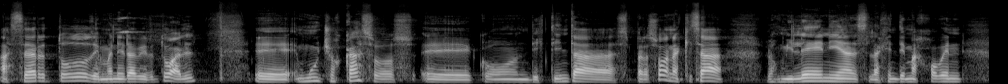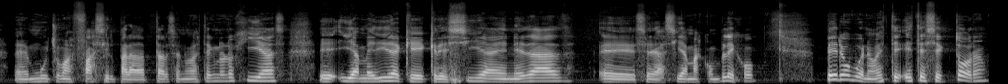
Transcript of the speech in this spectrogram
hacer todo de manera virtual, eh, en muchos casos con distintas personas, quizá los millennials, la gente más joven, mucho más fácil para adaptarse a nuevas tecnologías y a medida que crecía en edad se hacía más complejo. Pero bueno, este, este sector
